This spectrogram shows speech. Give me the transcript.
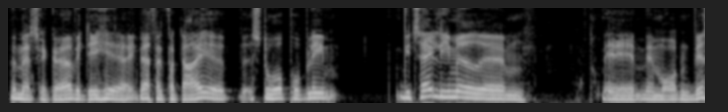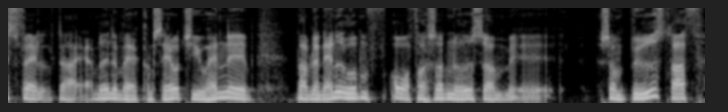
hvad man skal gøre ved det her, i hvert fald for dig, øh, store problem. Vi talte lige med... Øh, med, med Morten Vestfald, der er medlem af konservativ. Han øh, var blandt andet åben over for sådan noget som, øh, som bødestraf,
